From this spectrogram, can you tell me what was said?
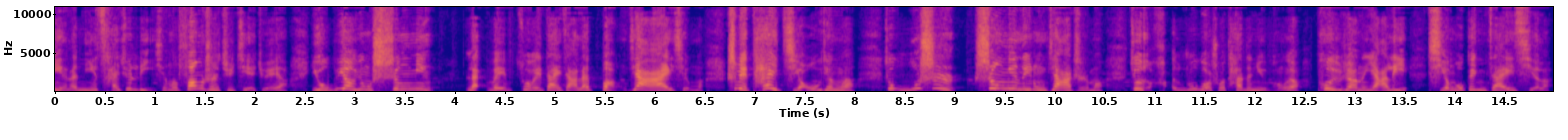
你了，你采取理性的方式去解决呀，有必要用生命？来为作为代价来绑架爱情吗？是不是也太矫情了？就无视生命的一种价值吗？就如果说他的女朋友迫于这样的压力，行，我跟你在一起了。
